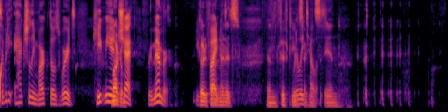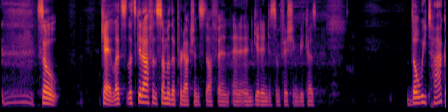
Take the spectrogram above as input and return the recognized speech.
Somebody actually mark those words. Keep me in Mark check. Remember, you can 35 find us. minutes and 15 Really seconds in. so okay let's let's get off of some of the production stuff and and, and get into some fishing because though we talk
